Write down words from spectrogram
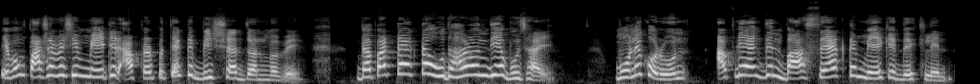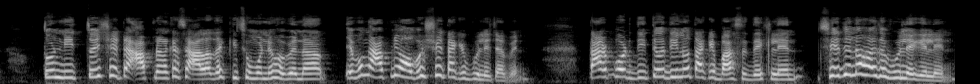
এবং পাশাপাশি মেয়েটির আপনার প্রতি একটা বিশ্বাস জন্মাবে। ব্যাপারটা একটা উদাহরণ দিয়ে বোঝায় মনে করুন, আপনি একদিন বাসে একটা মেয়েকে দেখলেন। তো নিশ্চয়ই সেটা আপনার কাছে আলাদা কিছু মনে হবে না। এবং আপনি অবশ্যই তাকে ভুলে যাবেন। তারপর দ্বিতীয় দিনও তাকে বাসে দেখলেন। সেদিনও হয়তো ভুলে গেলেন।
